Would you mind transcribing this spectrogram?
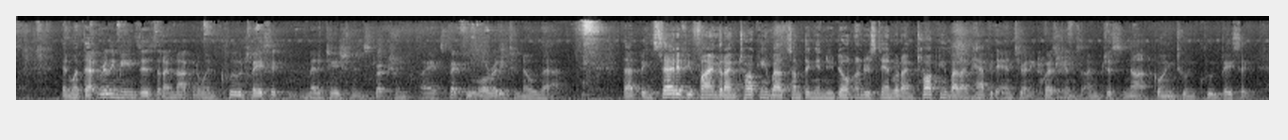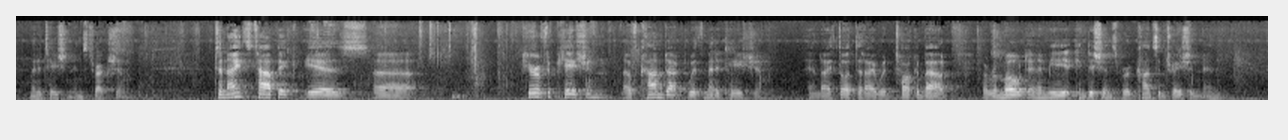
And what that really means is that I'm not going to include basic meditation instruction. I expect you already to know that. That being said, if you find that I'm talking about something and you don't understand what I'm talking about, I'm happy to answer any questions. I'm just not going to include basic meditation instruction. Tonight's topic is uh, purification of conduct with meditation. And I thought that I would talk about remote and immediate conditions for concentration and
